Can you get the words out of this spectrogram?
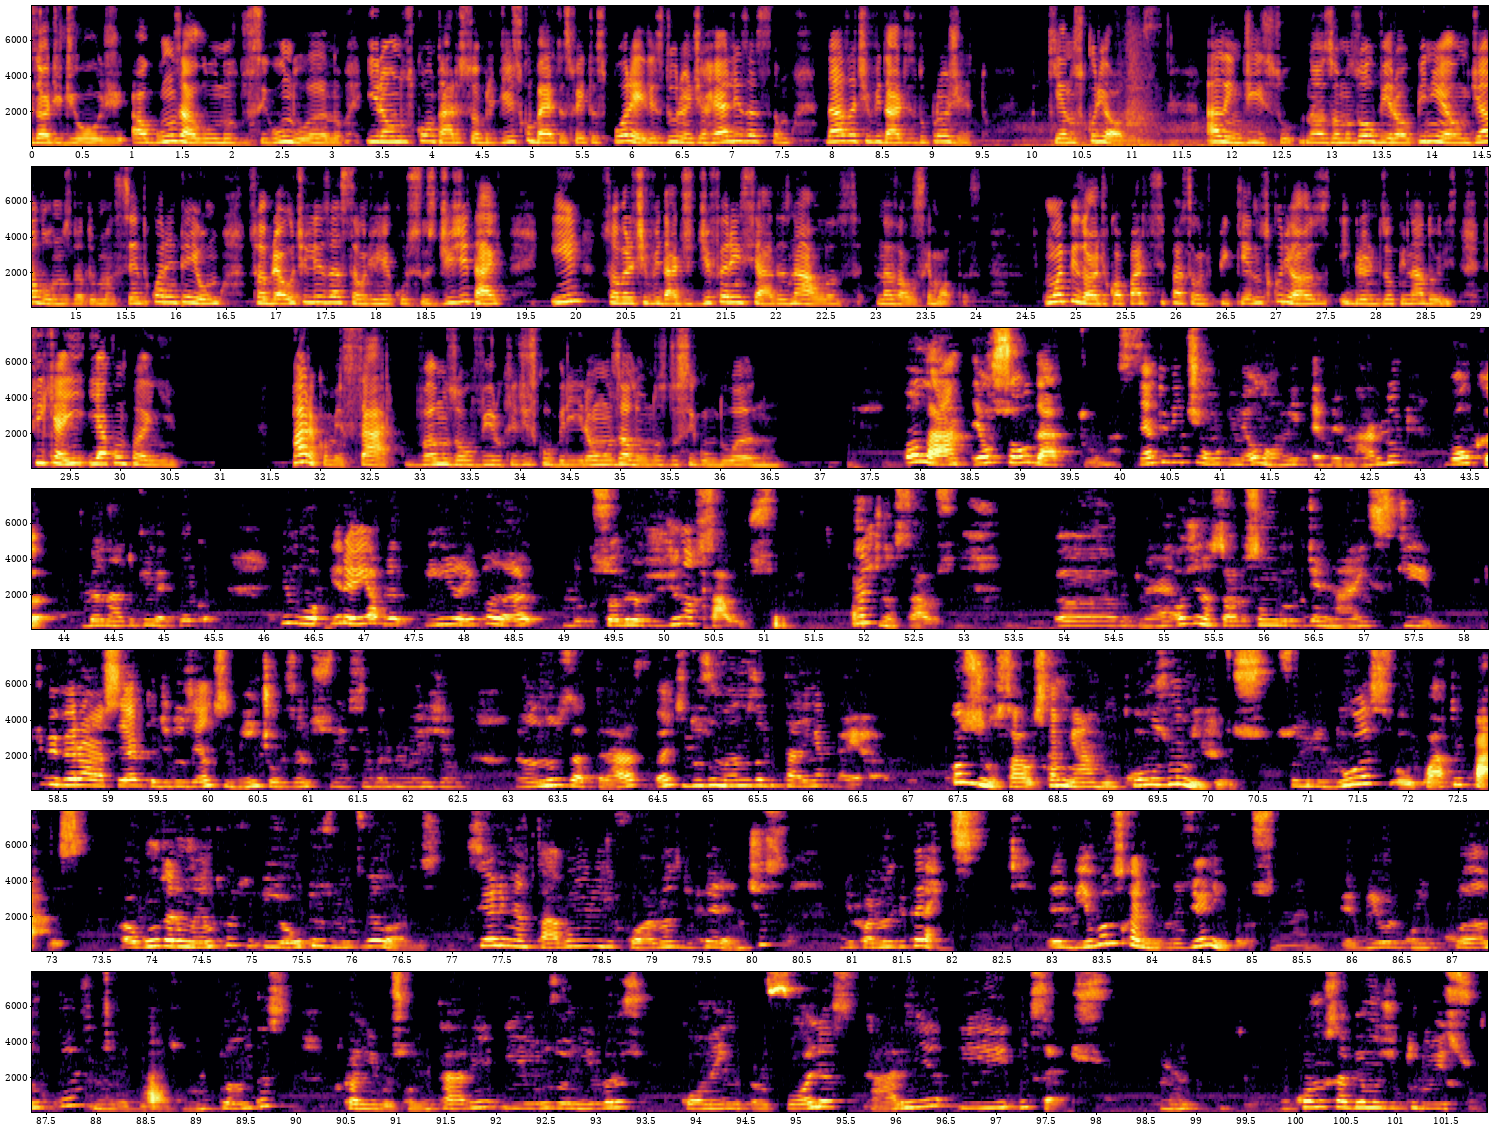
episódio de hoje, alguns alunos do segundo ano irão nos contar sobre descobertas feitas por eles durante a realização das atividades do projeto Pequenos Curiosos. Além disso, nós vamos ouvir a opinião de alunos da turma 141 sobre a utilização de recursos digitais e sobre atividades diferenciadas nas aulas, nas aulas remotas. Um episódio com a participação de pequenos curiosos e grandes opinadores. Fique aí e acompanhe! Para começar, vamos ouvir o que descobriram os alunos do segundo ano. Olá, eu sou da turma 121 e meu nome é Bernardo Volcan. Bernardo Quimbeck Volcan. E vou, irei, irei falar do, sobre os dinossauros. Os dinossauros. Uh, né, os dinossauros são um grupo de animais que, que viveram há cerca de 220 ou 250 milhões de anos atrás, antes dos humanos habitarem a Terra. Os dinossauros caminhavam como os mamíferos, sobre duas ou quatro patas. Alguns eram lentos e outros muito velozes. Se alimentavam de formas diferentes, de formas diferentes. Herbívoros, carnívoros e onívoros. Né? Herbívoro come plantas, né? herbívoros comem plantas, os carnívoros comem carne e os onívoros comem uh, folhas, carne e insetos. Né? Como sabemos de tudo isso?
